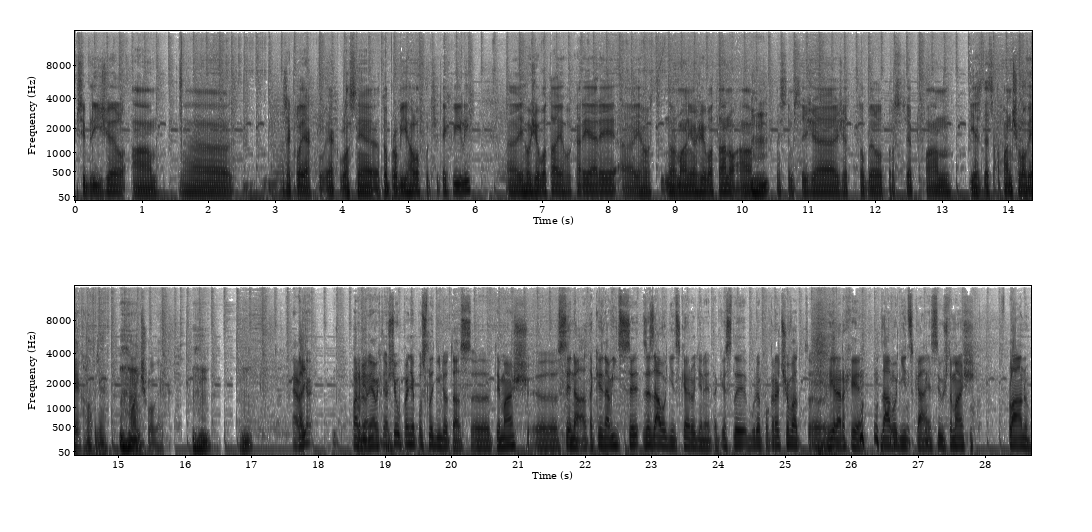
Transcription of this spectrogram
přiblížil a řekl, jak, jak vlastně to probíhalo v určitých chvílích eh, jeho života, jeho kariéry, eh, jeho normálního života, no a Mhm. mm-hmm. myslím si, že, že to byl prostě pan jezdec a pan člověk hlavně. Mhm. Mm-hmm. Pan člověk. Já bych, pardon, já bych měl ještě úplně poslední dotaz. Eh, Ty máš uh, syna a taky navíc si ze závodnické rodiny, tak jestli bude pokračovat uh, hierarchie závodnická, jestli už to máš v plánu.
